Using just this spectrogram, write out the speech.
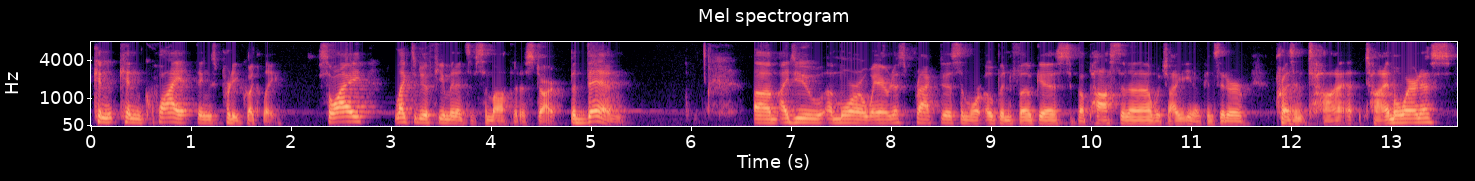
can, can quiet things pretty quickly. So I like to do a few minutes of samatha to start. But then um, I do a more awareness practice, a more open focus, vipassana, which I you know consider present time, time awareness.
